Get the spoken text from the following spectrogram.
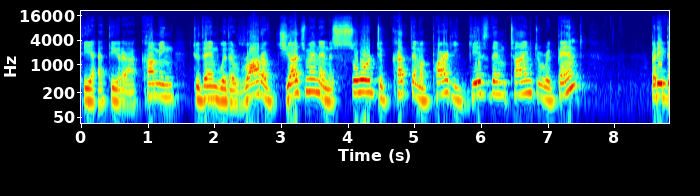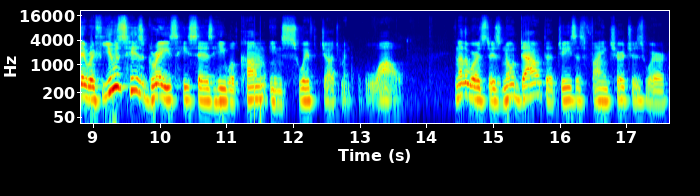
Thyatira, coming to them with a rod of judgment and a sword to cut them apart. He gives them time to repent. But if they refuse his grace, he says he will come in swift judgment. Wow. In other words, there's no doubt that Jesus finds churches where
